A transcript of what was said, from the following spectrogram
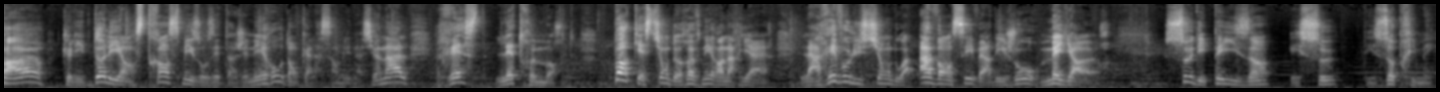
peur que les doléances transmises aux États généraux, donc à l'Assemblée nationale, restent lettres mortes. Pas question de revenir en arrière. La révolution doit avancer vers des jours meilleurs ceux des paysans et ceux des opprimés.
